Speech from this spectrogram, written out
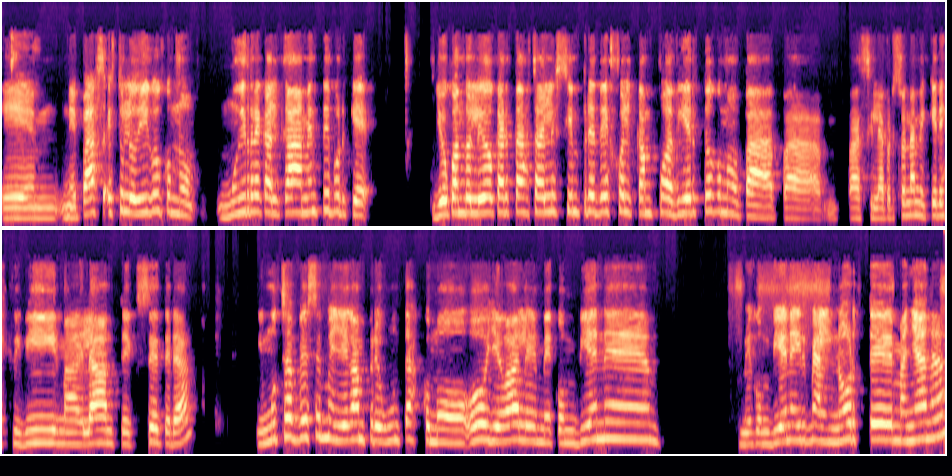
Em, me pasa, esto lo digo como muy recalcadamente porque yo cuando leo cartas astrales siempre dejo el campo abierto como para si la persona me quiere escribir más adelante, etc. Y muchas veces me llegan preguntas como, oye, vale, me conviene, me conviene irme al norte mañana.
